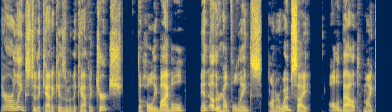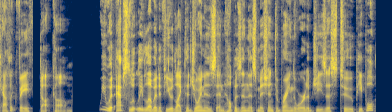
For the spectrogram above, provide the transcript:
There are links to the Catechism of the Catholic Church, the Holy Bible, and other helpful links on our website allaboutmycatholicfaith.com. We would absolutely love it if you would like to join us and help us in this mission to bring the word of Jesus to people.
